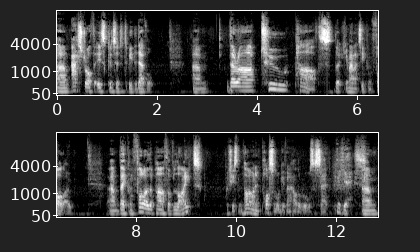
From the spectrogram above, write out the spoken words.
um, Astaroth is considered to be the devil. Um, there are two paths that humanity can follow. Um, they can follow the path of light, which is nigh on impossible given how the rules are set. Yes. Um,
